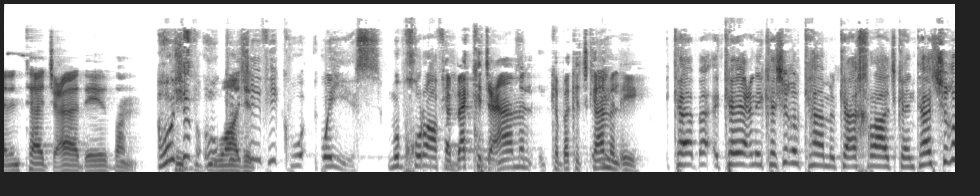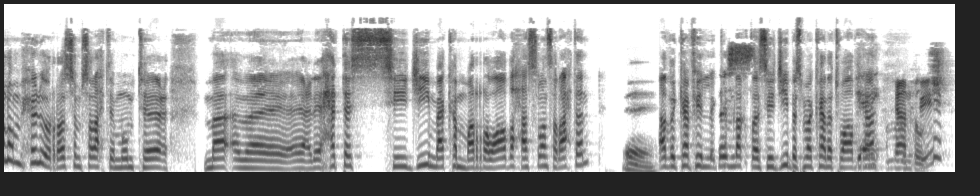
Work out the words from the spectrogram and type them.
الإنتاج عادي أيضا. هو شوف هو كل. شيء فيه كو- كويس مو بخرافي. ك package كامل ك package كامل إيه. كب... ك يعني كشغل كامل كإخراج كإنتاج شغلهم حلو. الرسم صراحة ممتع. ما, ما يعني حتى ال CG ما كان مرة واضح أصلا صراحة. إيه. اظن كان في كم لقطة CG بس ما كانت واضحة؟ يعني كان فيه؟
